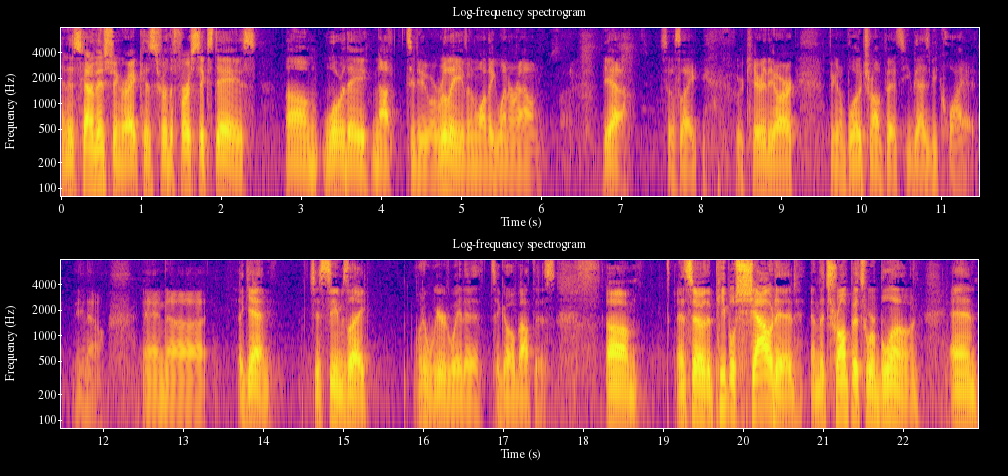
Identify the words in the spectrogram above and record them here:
and it's kind of interesting, right? Because for the first six days, um, what were they not to do? Or really, even while they went around? Yeah. So it's like, we carry the ark, they're going to blow trumpets, you guys be quiet, you know. And uh, again, just seems like, what a weird way to, to go about this. Um, and so the people shouted, and the trumpets were blown. And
